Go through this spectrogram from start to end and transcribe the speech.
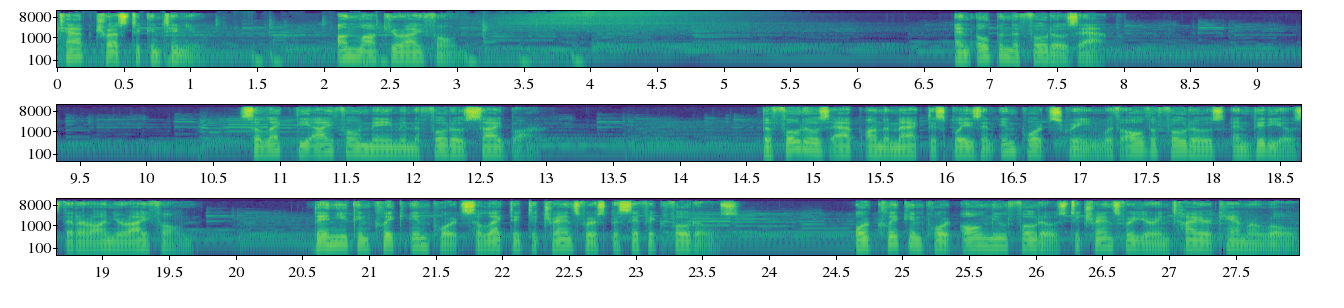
Tap Trust to continue. Unlock your iPhone. And open the Photos app. Select the iPhone name in the Photos sidebar. The Photos app on the Mac displays an import screen with all the photos and videos that are on your iPhone. Then you can click Import selected to transfer specific photos. Or click Import all new photos to transfer your entire camera roll.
